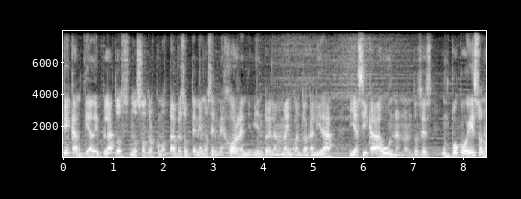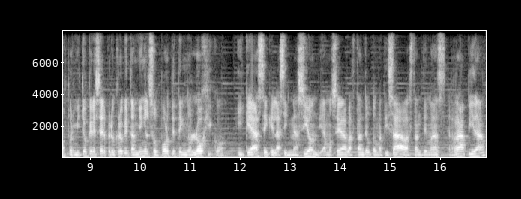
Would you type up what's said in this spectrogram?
qué cantidad de platos nosotros como tappers obtenemos el mejor rendimiento de la mamá en cuanto a calidad. Y así cada una, ¿no? Entonces, un poco eso nos permitió crecer, pero creo que también el soporte tecnológico y que hace que la asignación, digamos, sea bastante automatizada, bastante más rápida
